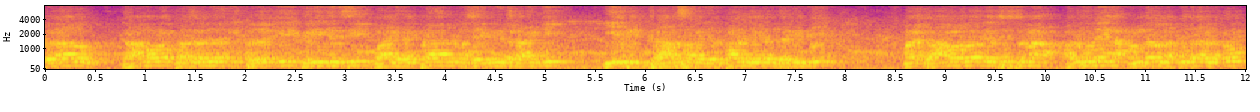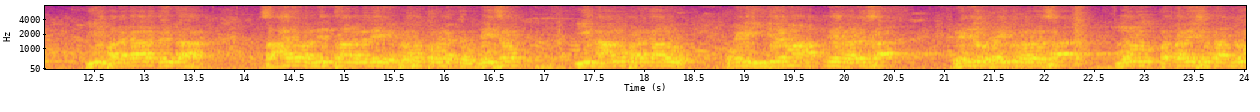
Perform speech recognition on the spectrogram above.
వివరాలు గ్రామంలో ప్రజలందరికీ ప్రజలకి తెలియజేసి వారి అభిప్రాయాలను సేకరించడానికి ఈ గ్రామ సభ ఏర్పాటు చేయడం జరిగింది. మన గ్రామంలో నివసిస్తున్న అర్హులైన అందరు లబ్ధిదారులకు ఈ పథకాల క్రింద సహాయం అందించాలన్నది ప్రభుత్వం యొక్క ఉద్దేశం. ఈ నాలుగు పథకాలు ఒకటి ఇందిరమ్మ ఆత్మీయ భరోసా రెండు రైతు భరోసా మూడు కొత్త రేషన్ కార్డులు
